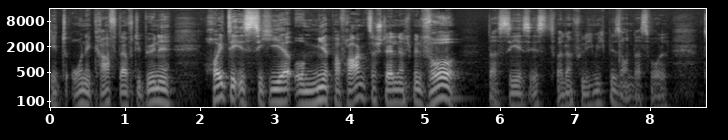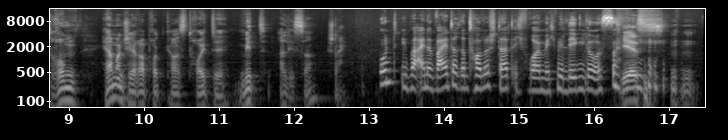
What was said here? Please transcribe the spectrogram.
geht ohne Kraft auf die Bühne. Heute ist sie hier, um mir ein paar Fragen zu stellen. Und ich bin froh, dass sie es ist, weil dann fühle ich mich besonders wohl. Drum Hermann Scherer Podcast heute mit Alissa Stein. Und über eine weitere tolle Stadt. Ich freue mich, wir legen los. Yes.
